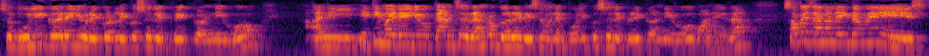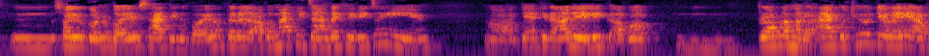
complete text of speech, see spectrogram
सो भोलि गएर यो रेकर्डले कसैले ब्रेक गर्ने हो? अनि यति मैले यो काम चाहिँ राम्रो गरेँ रहेछ भने भोलि कसैले ब्रेक गर्ने हो भनेर सबैजनाले एकदमै सहयोग गर्नुभयो साथ दिनुभयो। तर अब माथि जाँदाखेरि चाहिँ त्यहाँतिर अलिअलि अब प्रब्लमहरू आएको थियो त्यसलाई अब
